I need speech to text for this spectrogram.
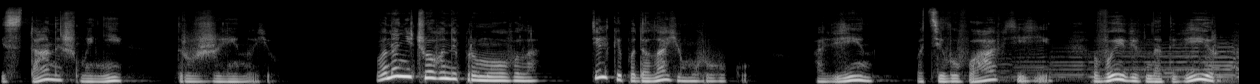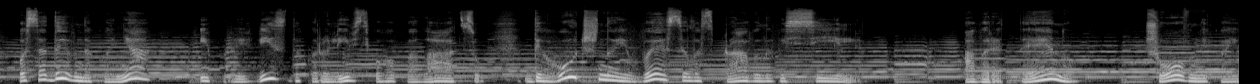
і станеш мені дружиною. Вона нічого не промовила, тільки подала йому руку, а він поцілував її, вивів на двір, посадив на коня і привіз до королівського палацу, де гучно і весело справили весілля. А веретену, човника й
